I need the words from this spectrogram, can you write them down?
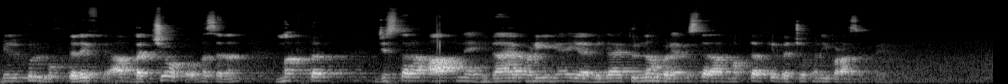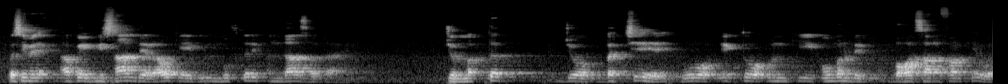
بالکل مختلف ہے۔ آپ بچوں کو مثلا مکتب، جس طرح آپ نے ہدایہ پڑھی ہے یا ہدایت اللہ پڑھے اس طرح آپ مکتب کے بچوں کو نہیں پڑھا سکتے۔ بس یہ میں آپ کو ایک مثال دے رہا ہوں کہ ایک مختلف انداز ہوتا ہے۔ جو مکتب، جو بچے ہیں، وہ ایک تو ان کی عمر میں بہت سارا فرق ہے، وہ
